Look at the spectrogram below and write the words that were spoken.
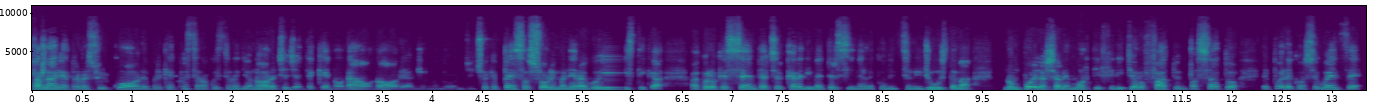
parlare attraverso il cuore, perché questa è una questione di onore. C'è gente che non ha onore al giorno d'oggi, cioè che pensa solo in maniera egoistica a quello che sente, a cercare di mettersi nelle condizioni giuste, ma non puoi lasciare morti e feriti. Io l'ho fatto in passato e poi le conseguenze,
